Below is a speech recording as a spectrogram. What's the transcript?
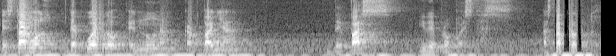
estamos de acuerdo en una campaña de paz y de propuestas. Hasta pronto.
